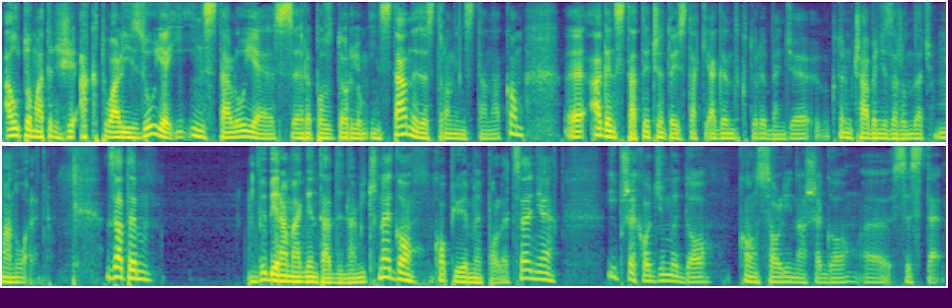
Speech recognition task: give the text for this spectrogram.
automatycznie się aktualizuje i instaluje z repozytorium Instany ze strony instana.com. E, agent statyczny to jest taki agent, który będzie, którym trzeba będzie zarządzać manualnie. Zatem Wybieramy agenta dynamicznego, kopiujemy polecenie i przechodzimy do konsoli naszego e, systemu.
